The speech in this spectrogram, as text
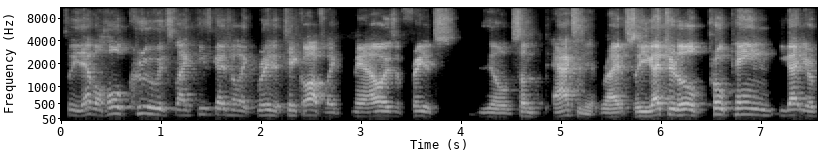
So you'd have a whole crew. It's like these guys are like ready to take off. Like, man, I was afraid it's, you know, some accident, right? So you got your little propane, you got your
